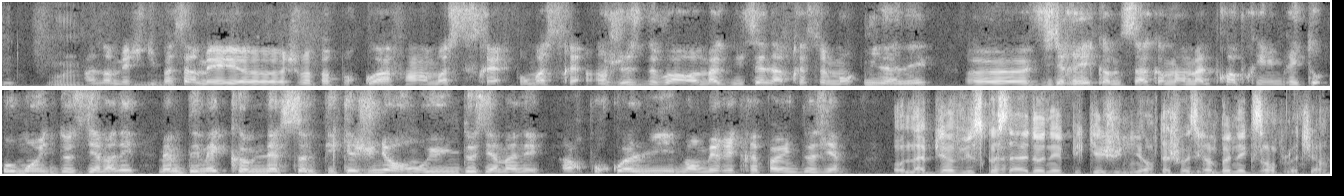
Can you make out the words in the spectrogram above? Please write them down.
Ouais. ah non, mais je dis pas ça, mais euh, je vois pas pourquoi. Enfin, moi, ce serait, pour moi, ce serait injuste de voir Magnussen après seulement une année. Euh, viré comme ça, comme un malpropre, il mérite au moins une deuxième année. Même des mecs comme Nelson Piquet Jr. ont eu une deuxième année. Alors pourquoi lui, il n'en mériterait pas une deuxième? On a bien vu ce que ça a donné, Piquet Junior. T'as choisi un bon exemple, tiens.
